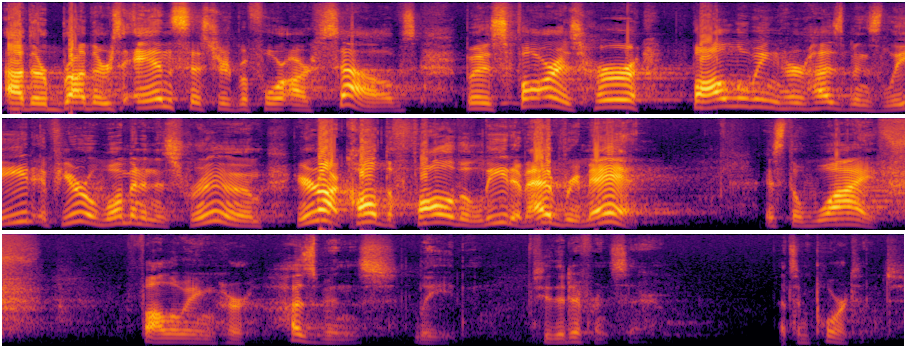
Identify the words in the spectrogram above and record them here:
other brothers and sisters before ourselves. But as far as her following her husband's lead, if you're a woman in this room, you're not called to follow the lead of every man. It's the wife following her husband's lead. See the difference there? That's important.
